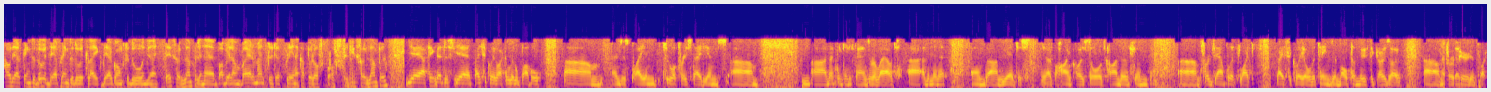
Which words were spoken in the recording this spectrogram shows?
how they are planning to do it, they are planning to do it like they are going to do in the United States, for example, in a bubble environment to just play in a couple of, of cities, for example? Yeah, I think they're just, yeah, basically like a little bubble um, and just play in two or three stadiums. Um, uh, I don't think any fans are allowed uh, at the minute. And um, yeah, just, you know, behind closed doors kind of. And um, for example, it's like basically all the teams in Malta move to Gozo um, for a period of like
